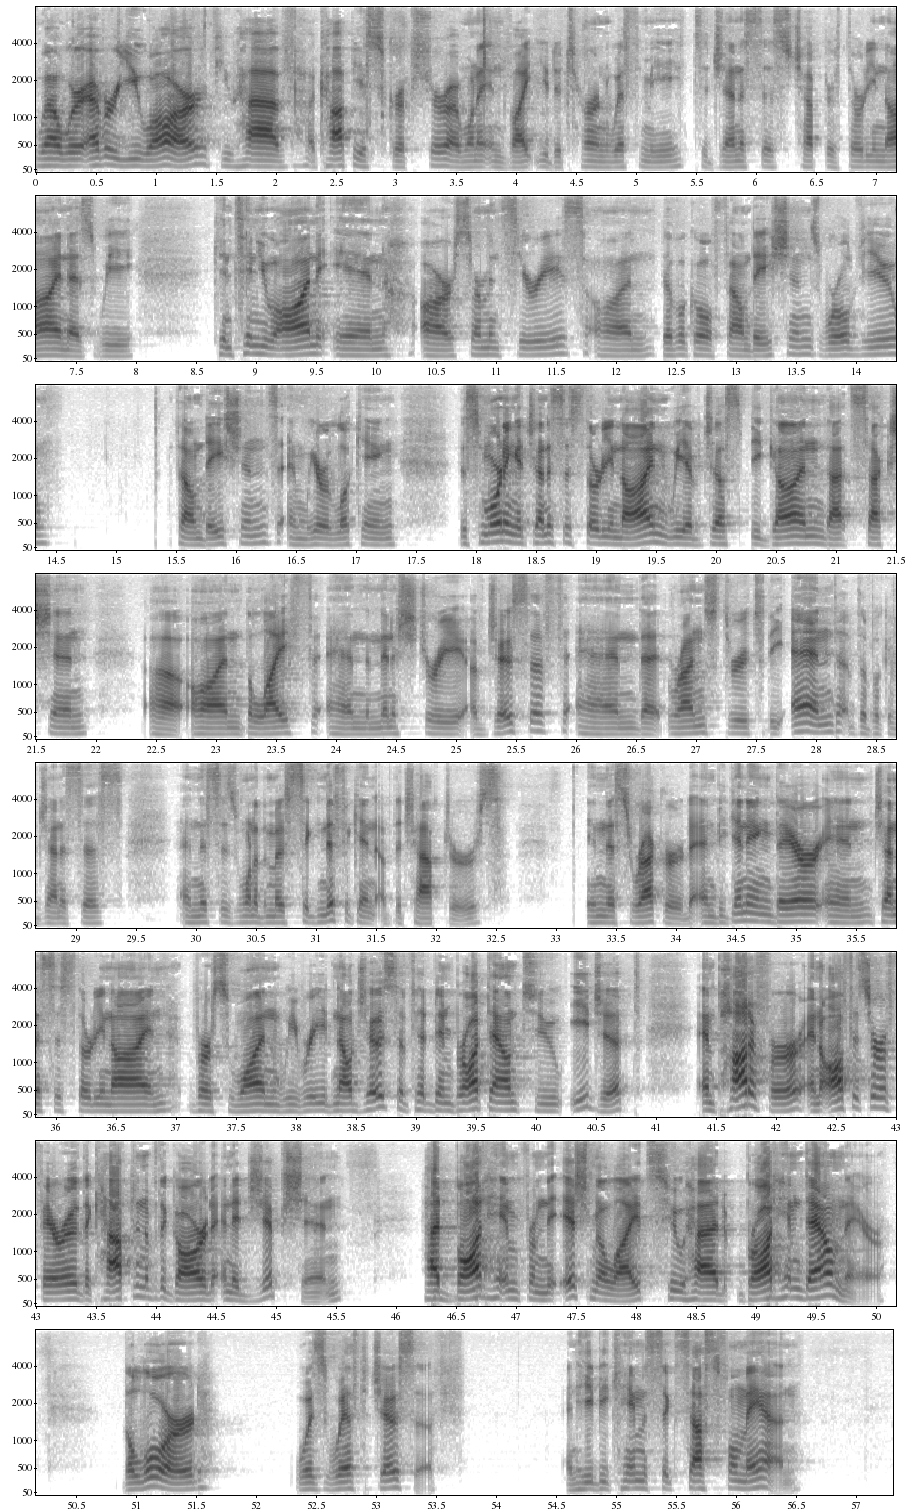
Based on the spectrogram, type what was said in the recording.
Well, wherever you are, if you have a copy of Scripture, I want to invite you to turn with me to Genesis chapter 39 as we continue on in our sermon series on biblical foundations, worldview foundations, and we are looking this morning at Genesis 39. We have just begun that section uh, on the life and the ministry of Joseph, and that runs through to the end of the book of Genesis and this is one of the most significant of the chapters in this record. And beginning there in Genesis 39, verse 1, we read Now Joseph had been brought down to Egypt, and Potiphar, an officer of Pharaoh, the captain of the guard, an Egyptian, had bought him from the Ishmaelites who had brought him down there. The Lord was with Joseph, and he became a successful man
